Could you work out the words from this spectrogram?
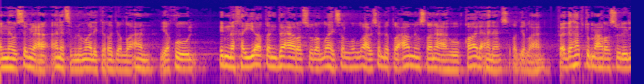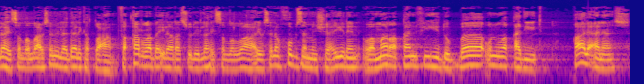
أنه سمع أنس بن مالك رضي الله عنه يقول إن خياطا دعا رسول الله صلى الله عليه وسلم لطعام صنعه. قال أنس رضي الله عنه فذهبت مع رسول الله صلى الله عليه وسلم إلى ذلك الطعام فقرب إلى رسول الله صلى الله عليه وسلم خبزا من شعير ومرقا فيه دباء وقديد. قال أنس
